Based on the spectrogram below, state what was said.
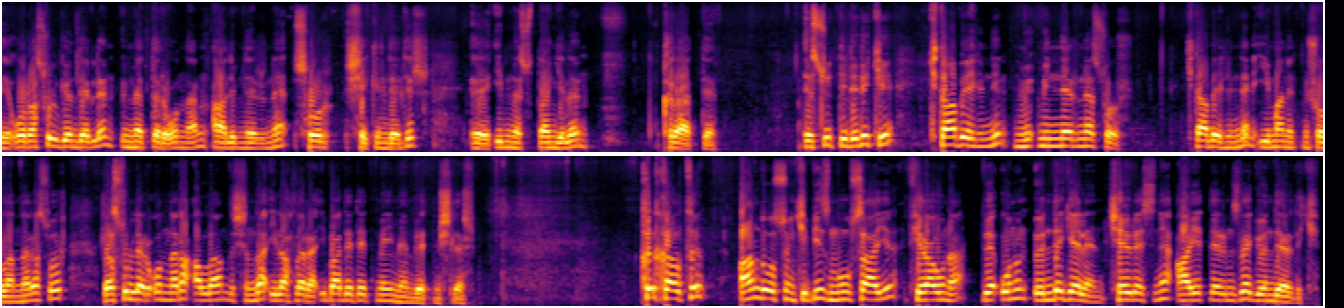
e, o Resul gönderilen ümmetlere, onların alimlerine sor şeklindedir. E, İbn Mesud'dan gelen kıraatte. Es-Süddi dedi ki, kitap ehlinin müminlerine sor. Kitap ehlinden iman etmiş olanlara sor. Rasuller onlara Allah'ın dışında ilahlara ibadet etmeyi memretmişler. 46. Andolsun ki biz Musa'yı Firavun'a ve onun önde gelen çevresine ayetlerimizle gönderdik.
